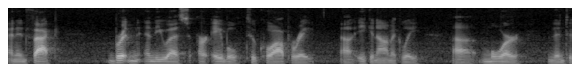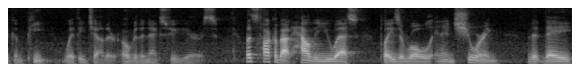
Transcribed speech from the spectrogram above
And in fact, Britain and the US are able to cooperate uh, economically uh, more than to compete with each other over the next few years. Let's talk about how the US plays a role in ensuring that they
